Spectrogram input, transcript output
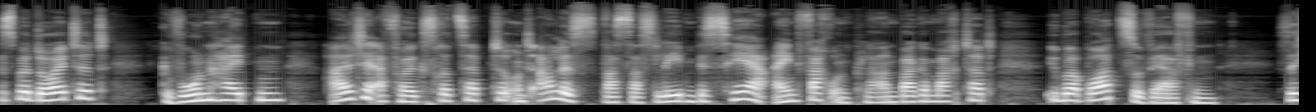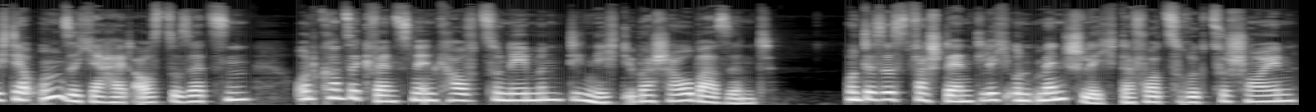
Es bedeutet, Gewohnheiten, alte Erfolgsrezepte und alles, was das Leben bisher einfach und planbar gemacht hat, über Bord zu werfen, sich der Unsicherheit auszusetzen und Konsequenzen in Kauf zu nehmen, die nicht überschaubar sind. Und es ist verständlich und menschlich, davor zurückzuscheuen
